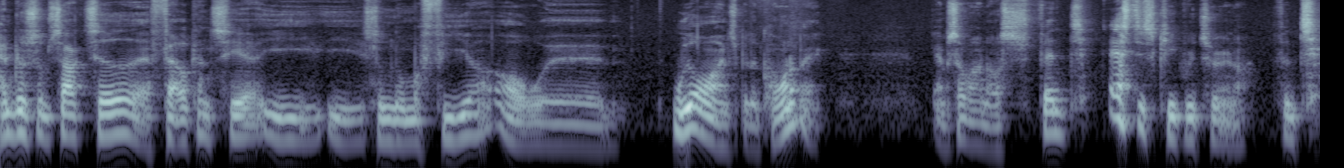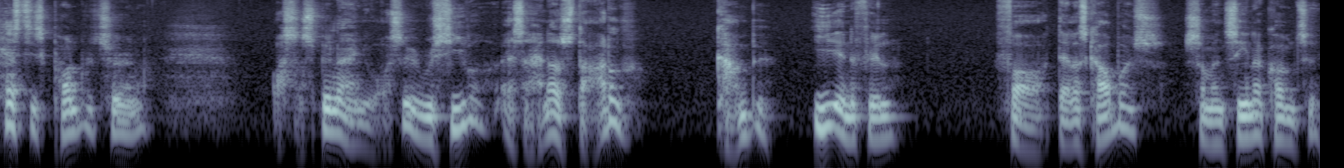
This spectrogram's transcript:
han blev som sagt taget af Falcons her i, i som nummer 4, og øh, udover at han spillede cornerback, jamen så var han også fantastisk kick returner, fantastisk punt returner, og så spiller han jo også receiver. Altså han har jo startet kampe i NFL for Dallas Cowboys, som han senere kom til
